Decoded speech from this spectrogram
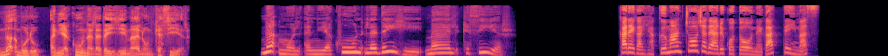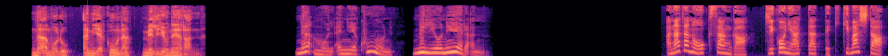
نأمل أن يكون لديه مال كثير نأمل أن يكون لديه مال كثير 彼が100万長者であることを願っています。 نأمل أن يكون مليونيرا نأمل أن يكون مليونيرا あなたの奥さんが事故に遭ったって聞きました。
